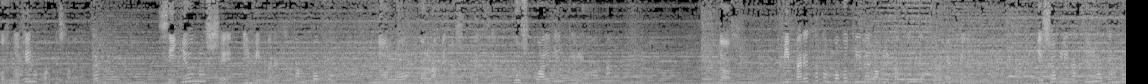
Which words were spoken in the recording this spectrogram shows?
Pues no tiene por qué saber hacerlo. Si yo no sé y mi pareja tampoco, no lo o la menosprecio. Busco a alguien que lo haga. 2. Mi pareja tampoco tiene la obligación de hacerme feliz. Esa obligación la tengo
